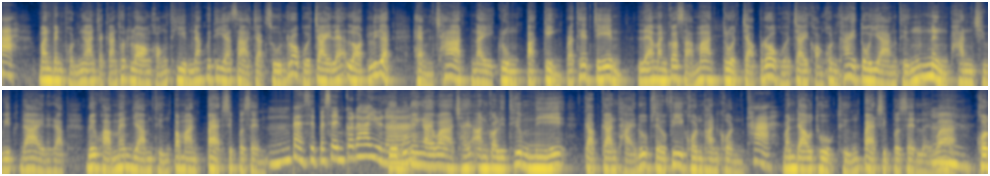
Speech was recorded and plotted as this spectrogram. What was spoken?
ค่ะ มันเป็นผลงานจากการทดลองของทีมนักวิทยาศาสตร์จากศูนย์โรคหัวใจและหลอดเลือด แห่งชาติในกรุงปักกิ่งประเทศจีน และมันก็สามารถตรวจจับโรคหัวใจของคนไข้ตัวอย่างถึง 1,000 ชีวิตได้นะครับ ด้วยความแม่นยำถึงประมาณ 80%อืมแปดสิบเปอร์เซ็นก็ได้อยู่นะ คือพูดง่ายๆว่าใช้อัลกอริทึมนี้ กับการถ่ายรูปเซลฟี่คนพันคนค่ะมันเดาถูกถึง 80%เลยว่าอืมคน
